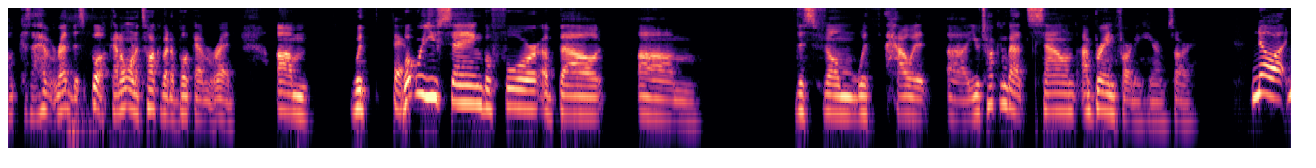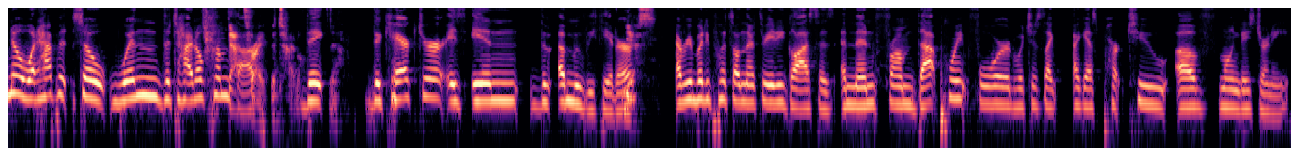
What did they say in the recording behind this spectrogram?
because I haven't read this book. I don't want to talk about a book I haven't read. Um, with Fair. what were you saying before about um this film with how it uh you're talking about sound i'm brain farting here i'm sorry No, no, what happened so when the title comes that's up right the title they- yeah. the character is in the, a movie theater. yes Everybody puts on their 3D glasses and then from that point forward, which is like I guess part 2 of Long Day's Journey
